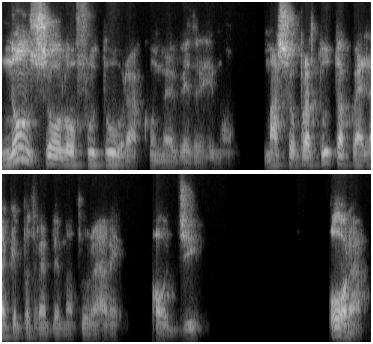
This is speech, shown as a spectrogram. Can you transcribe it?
non solo futura come vedremo, ma soprattutto a quella che potrebbe maturare oggi. Ora,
